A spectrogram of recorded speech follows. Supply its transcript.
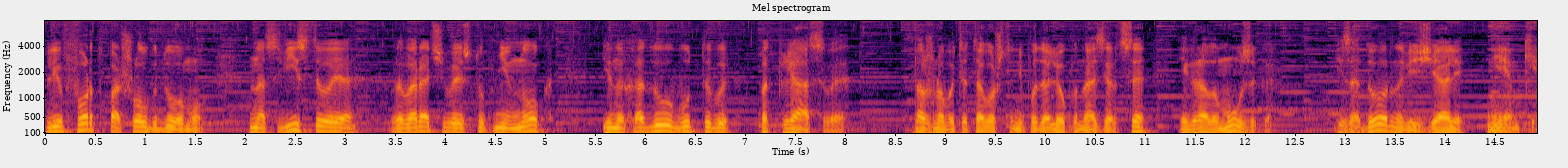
Лефорт пошел к дому, насвистывая, выворачивая ступни ног и на ходу, будто бы подплясывая. Должно быть от того, что неподалеку на озерце играла музыка, и задорно визжали немки.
